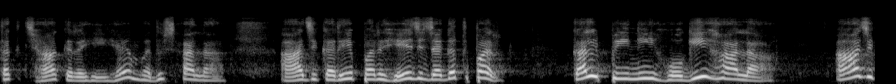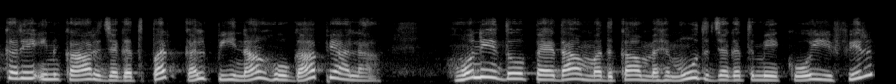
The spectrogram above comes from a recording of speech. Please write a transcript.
तक झाँक रही है मधुशाला। आज करे परहेज जगत पर, कल पीनी होगी हाला। आज करे इनकार जगत पर, कल पीना होगा प्याला। होने दो पैदा मद का महमूद जगत में कोई फिर,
